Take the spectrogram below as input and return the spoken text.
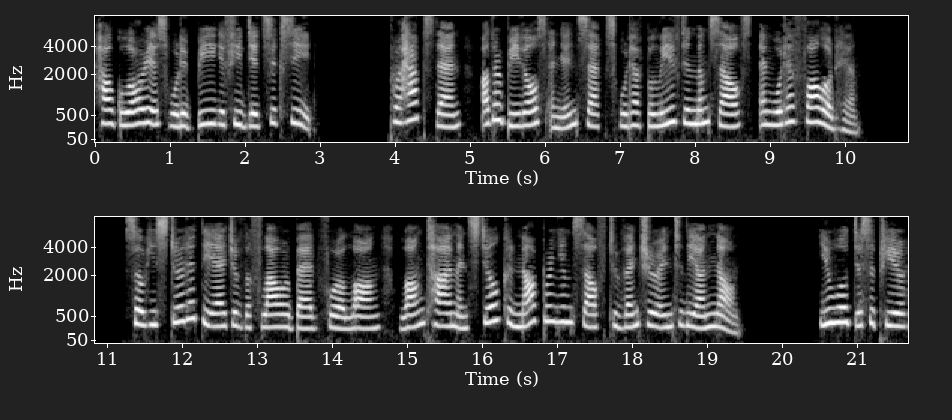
how glorious would it be if he did succeed? Perhaps then, other beetles and insects would have believed in themselves and would have followed him. So he stood at the edge of the flower bed for a long, long time and still could not bring himself to venture into the unknown. You will disappear,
